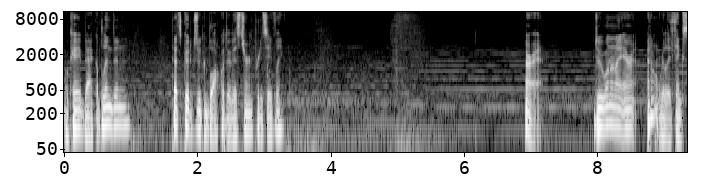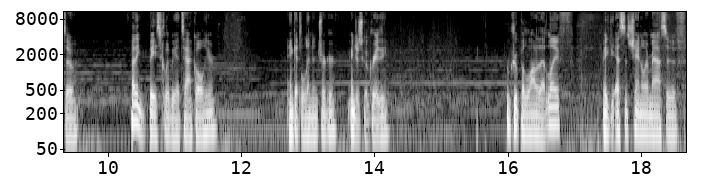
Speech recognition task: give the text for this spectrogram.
Okay, back up Linden. That's good because we can block with her this turn pretty safely. Alright. Do we want an Knight Errant? I don't really think so. I think basically we attack all here. And get the Linden trigger. And just go crazy. Recruit a lot of that life. Make the Essence Channeler massive.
